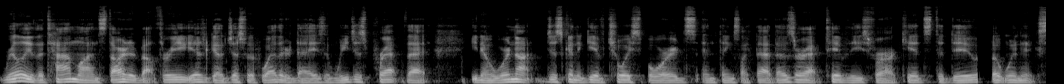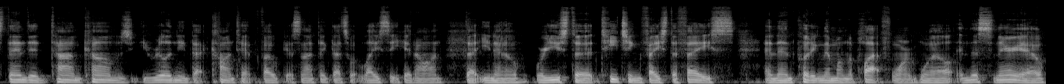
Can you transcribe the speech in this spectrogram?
really, the timeline started about three years ago just with weather days. And we just prep that, you know, we're not just going to give choice boards and things like that. Those are activities for our kids to do. But when extended time comes, you really need that content focus. And I think that's what Lacey hit on that, you know, we're used to teaching face to face and then putting them on the platform. Well, in this scenario,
